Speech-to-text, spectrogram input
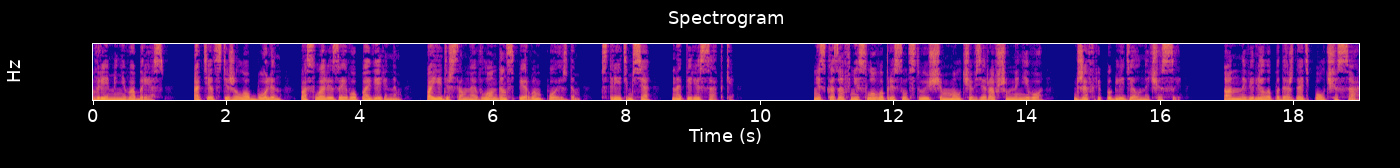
времени в обрез. Отец тяжело болен, послали за его поверенным. Поедешь со мной в Лондон с первым поездом. Встретимся на пересадке». Не сказав ни слова присутствующим, молча взиравшим на него, Джеффри поглядел на часы. Анна велела подождать полчаса.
